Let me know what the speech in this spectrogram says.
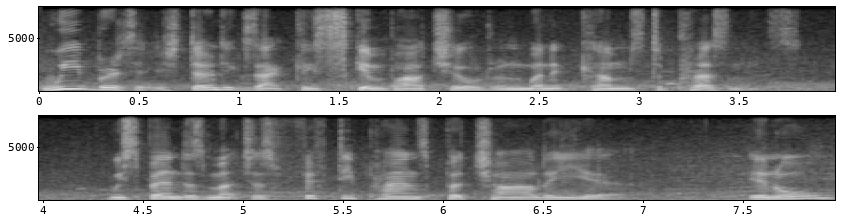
We British don't exactly skimp our children when it comes to presents. We spend as much as £50 per child a year. In all,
